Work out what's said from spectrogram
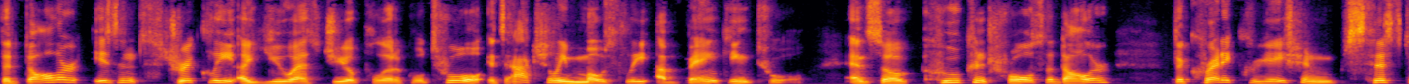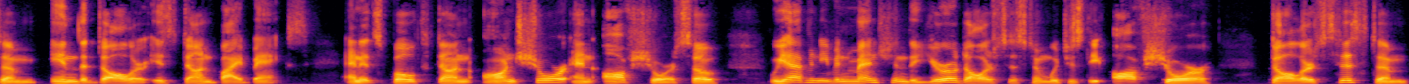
the dollar isn't strictly a US geopolitical tool, it's actually mostly a banking tool. And so, who controls the dollar? The credit creation system in the dollar is done by banks, and it's both done onshore and offshore. So, we haven't even mentioned the Eurodollar system, which is the offshore dollar system.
